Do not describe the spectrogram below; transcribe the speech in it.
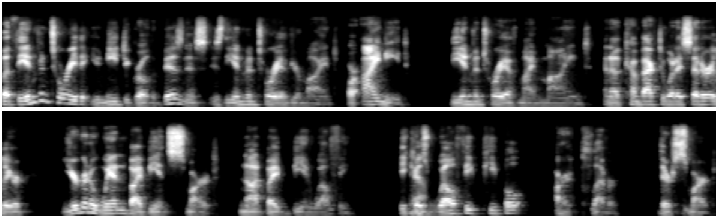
but the inventory that you need to grow the business is the inventory of your mind or i need the inventory of my mind and i'll come back to what i said earlier you're going to win by being smart not by being wealthy because wealthy people are clever they're smart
